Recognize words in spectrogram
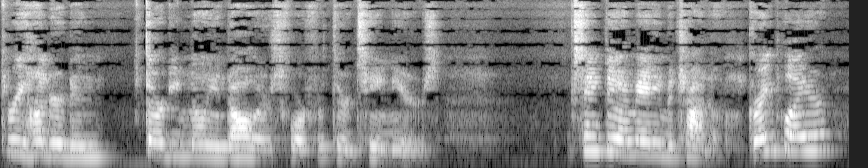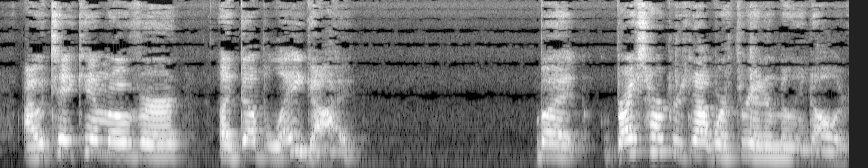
$330 million for for 13 years. Same thing with Manny Machado. Great player. I would take him over a double A guy. But Bryce Harper's not worth $300 million.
